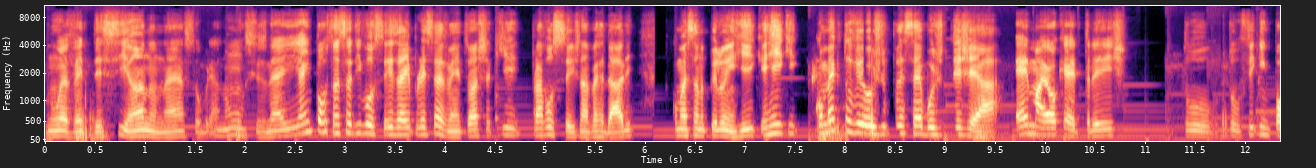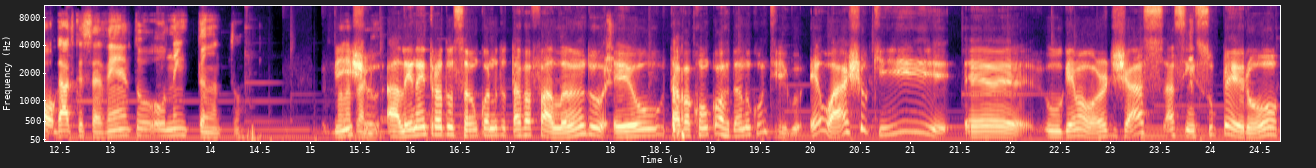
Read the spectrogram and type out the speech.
no evento desse ano, né, sobre anúncios, né, e a importância de vocês aí para esse evento. Eu acho que para vocês, na verdade, começando pelo Henrique. Henrique, como é que tu vê hoje, percebe hoje o TGA? É maior que a E3? Tu, tu fica empolgado com esse evento ou nem tanto? Bicho, ali na introdução, quando tu tava falando, eu tava concordando contigo. Eu acho que é, o Game Award já, assim, superou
